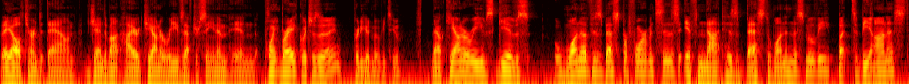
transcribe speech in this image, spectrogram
They all turned it down. Jan de Bont hired Keanu Reeves after seeing him in Point Break, which is a pretty good movie, too. Now, Keanu Reeves gives one of his best performances, if not his best one in this movie, but to be honest,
